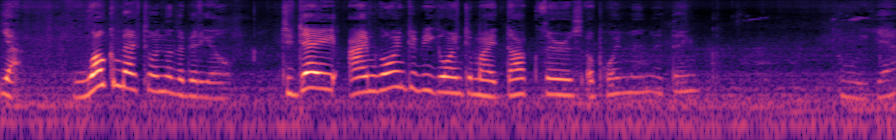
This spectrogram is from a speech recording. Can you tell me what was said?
Yeah. Welcome back to another video. Today, I'm going to be going to my doctor's appointment. I think. Oh yeah.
